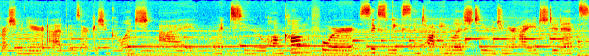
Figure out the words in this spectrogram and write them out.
freshman year at Ozark Christian College, I went to Hong Kong for six weeks and taught English to junior high age students.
